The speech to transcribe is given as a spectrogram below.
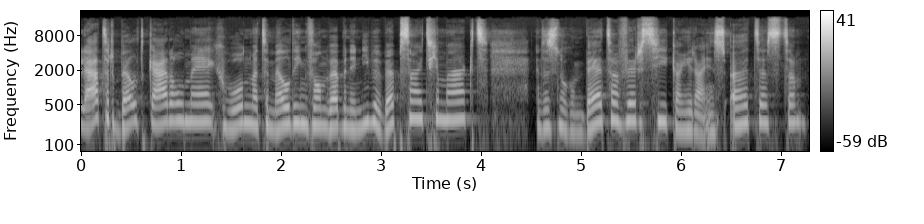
later belt Karel mij gewoon met de melding van we hebben een nieuwe website gemaakt. En dat is nog een beta-versie, kan je dat eens uittesten.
